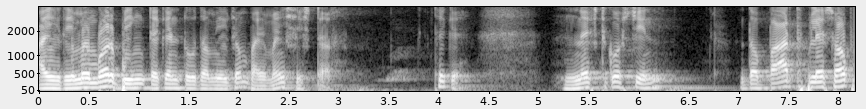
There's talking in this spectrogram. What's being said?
I remember being taken to the museum by my sister ठीक है? Next question the birth place of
